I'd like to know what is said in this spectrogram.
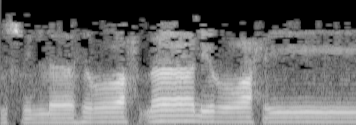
بسم الله الرحمن الرحيم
